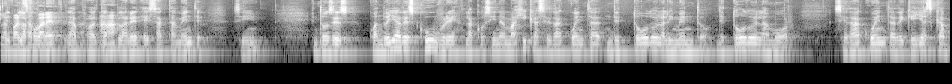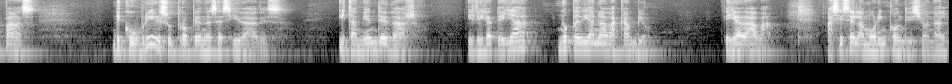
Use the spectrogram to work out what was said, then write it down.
La falsa pared. La falsa pared, exactamente. ¿sí? Entonces, cuando ella descubre la cocina mágica, se da cuenta de todo el alimento, de todo el amor. Se da cuenta de que ella es capaz de cubrir sus propias necesidades y también de dar. Y fíjate, ella no pedía nada a cambio. Ella daba. Así es el amor incondicional.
